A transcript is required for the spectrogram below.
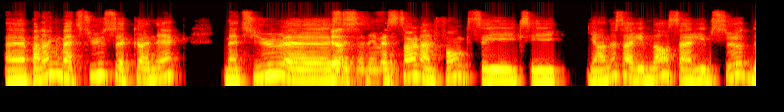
pendant que Mathieu se connecte, Mathieu, c'est un investisseur dans le fond. il y en a, ça arrive nord, ça arrive sud,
